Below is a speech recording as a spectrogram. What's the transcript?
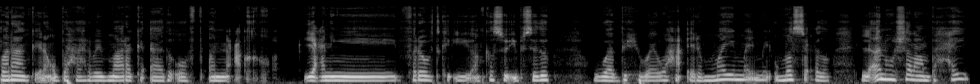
banaanka inaan u baxaa rabay maaragka aado oo yacni farowdka iyo aan ka soo iibsado waa bixi waaye waxaan iri may may may uma socdo. La-anhu shalaan baxay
